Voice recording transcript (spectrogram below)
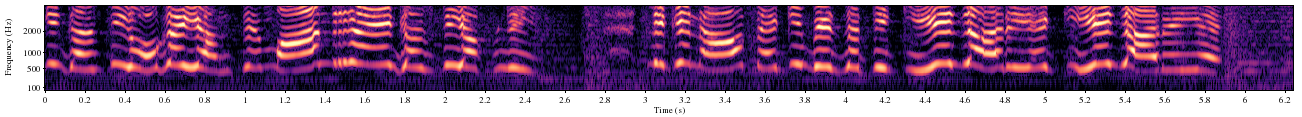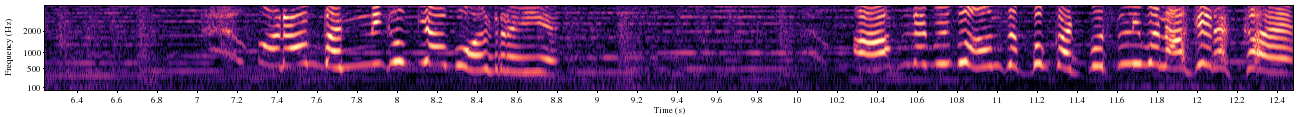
कि गलती हो गई, हमसे मान रहे हैं गलती अपनी। लेकिन आप है कि बेइज्जती किए जा रही है, किए जा रही है। और आप बन्नी को क्या बोल रही है? आपने भी तो हम सबको कठपुतली बना के रखा है।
